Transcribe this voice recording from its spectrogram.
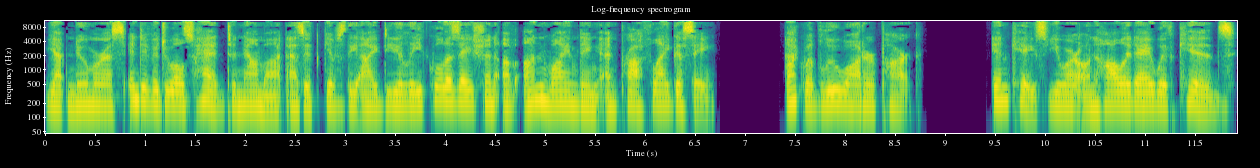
yet numerous individuals head to Naama as it gives the ideal equalization of unwinding and profligacy. Aqua Blue Water Park In case you are on holiday with kids,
